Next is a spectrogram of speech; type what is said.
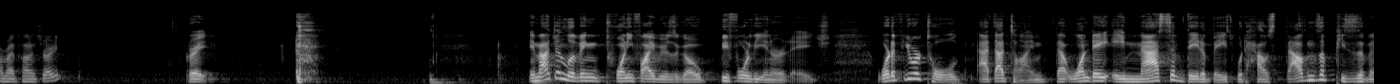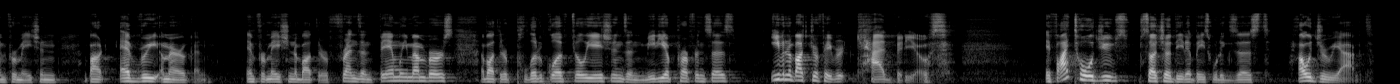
Are my opponents ready? Great. Imagine living 25 years ago before the internet age. What if you were told at that time that one day a massive database would house thousands of pieces of information about every American? Information about their friends and family members, about their political affiliations and media preferences, even about your favorite cat videos. If I told you such a database would exist, how would you react?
